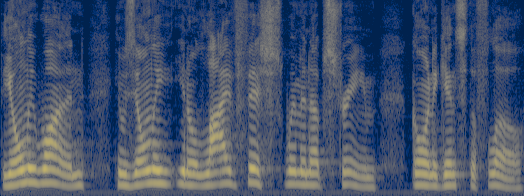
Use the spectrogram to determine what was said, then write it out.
the only one. He was the only, you know, live fish swimming upstream going against the flow.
